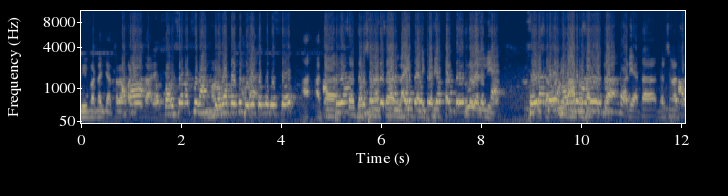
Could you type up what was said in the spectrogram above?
बी पाटलांचे आत्माराम पाटील आता दर्शनाची लाईन त्या ठिकाणी सुरू झालेली आहे. सर्वांनी महाप्रसाद घेतला आणि आता दर्शनाचं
